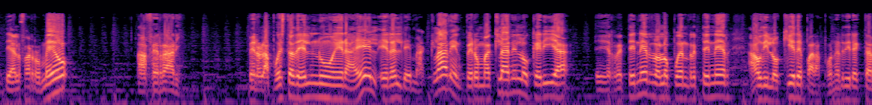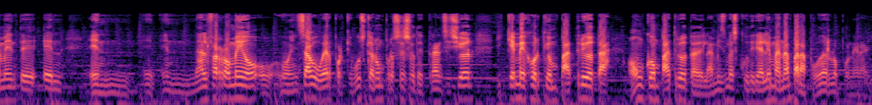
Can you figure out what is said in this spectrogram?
de, Alfa Romeo a Ferrari. Pero la apuesta de él no era él, era el de McLaren. Pero McLaren lo quería eh, retener, no lo pueden retener. Audi lo quiere para poner directamente en, en, en, en Alfa Romeo o, o, en Sauber porque buscan un proceso de transición. Y qué mejor que un patriota o un compatriota de la misma escudería alemana para poderlo poner ahí.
